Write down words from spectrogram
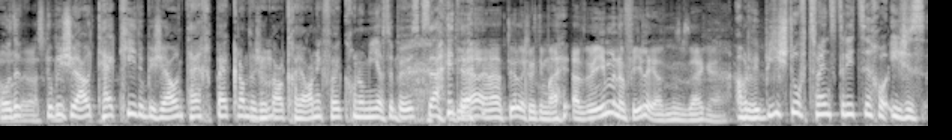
oder? oder? Also, du bist ja auch Techie, du bist ja auch ein Tech-Background, du hast mhm. ja gar keine Ahnung von Ökonomie, also bös gesagt. ja, natürlich, also immer noch viele, muss man sagen. Aber wie bist du auf 2013 gekommen? Ist es,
